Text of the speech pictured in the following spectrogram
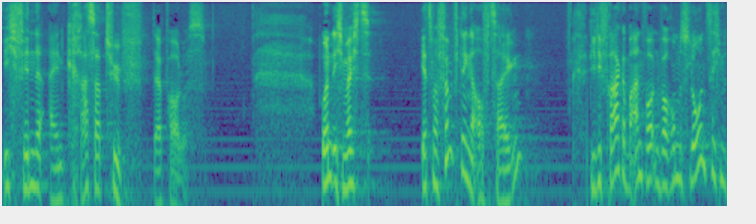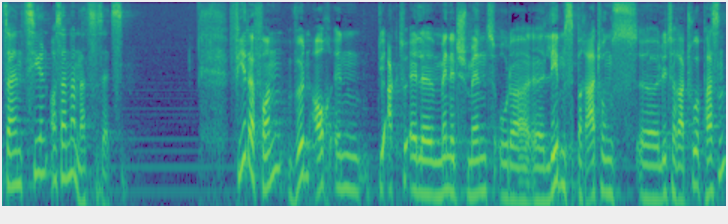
Ich finde ein krasser Typ, der Paulus. Und ich möchte jetzt mal fünf Dinge aufzeigen, die die Frage beantworten, warum es lohnt, sich mit seinen Zielen auseinanderzusetzen. Vier davon würden auch in die aktuelle Management- oder äh, Lebensberatungsliteratur äh, passen.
